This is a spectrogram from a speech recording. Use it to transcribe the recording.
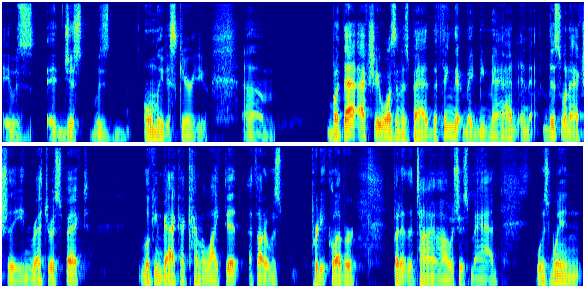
it was it just was only to scare you. Um, but that actually wasn't as bad. The thing that made me mad, and this one actually, in retrospect, looking back, I kind of liked it. I thought it was pretty clever, but at the time, I was just mad. Was when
